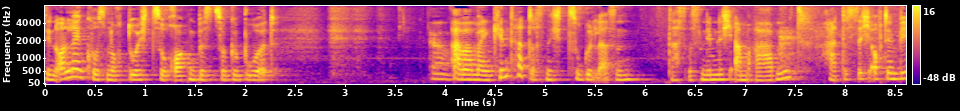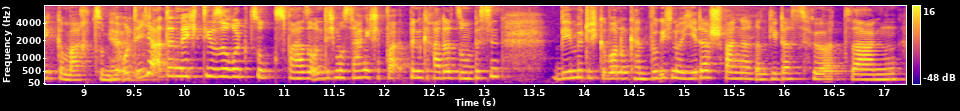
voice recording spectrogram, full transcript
den Online-Kurs noch durchzurocken bis zur Geburt. Ja. Aber mein Kind hat das nicht zugelassen. Das ist nämlich am Abend, hat es sich auf den Weg gemacht zu mir. Ja. Und ich hatte nicht diese Rückzugsphase. Und ich muss sagen, ich bin gerade so ein bisschen wehmütig geworden und kann wirklich nur jeder Schwangeren, die das hört, sagen,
